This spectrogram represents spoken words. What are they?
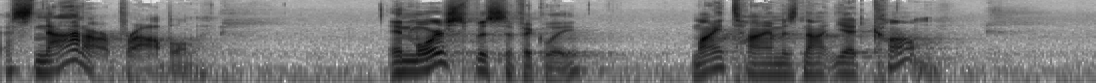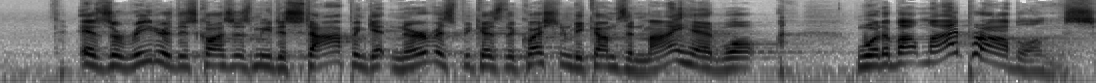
That's not our problem. And more specifically, my time has not yet come. As a reader, this causes me to stop and get nervous because the question becomes in my head well, what about my problems?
